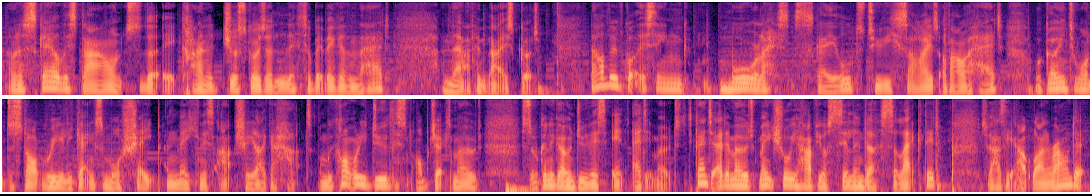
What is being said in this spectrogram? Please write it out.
I'm going to scale this down so that it kind of just goes a little bit bigger than the head, and then I think that is good. Now that we've got this thing more or less scaled to the size of our head, we're going to want to start really getting some more shape and making this actually like a hat. And we can't really do this in object mode, so we're going to go and do this in edit mode. To go into edit mode, make sure you have your cylinder selected, so it has the outline around it.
